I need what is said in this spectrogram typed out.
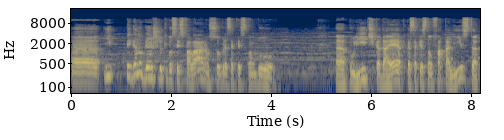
Uh, e pegando o gancho do que vocês falaram sobre essa questão do uh, política da época, essa questão fatalista,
